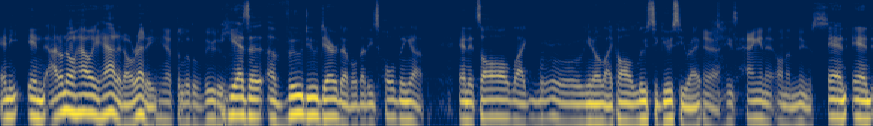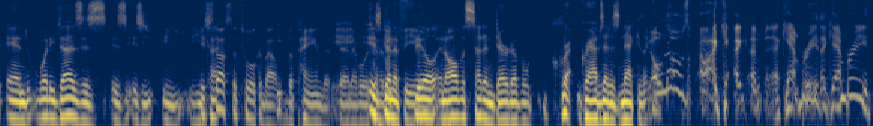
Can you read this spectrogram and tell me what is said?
and he in I don't know how he had it already. He had the little voodoo. He has a, a voodoo daredevil that he's holding up, and it's all like you know like all loosey goosey, right? yeah, he's hanging it on a noose. And and and what he does is is is he he, he, he starts to talk about the pain that Daredevil is, is going to feel, and all of a sudden, Daredevil gra- grabs at his neck. He's like, "Oh no!" He's like, "Oh, I can't, I, I- can't breathe! I can't breathe!"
